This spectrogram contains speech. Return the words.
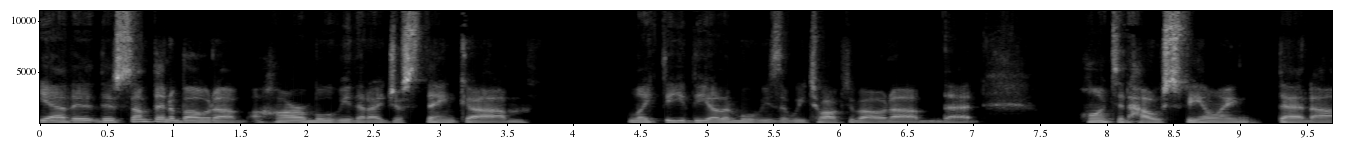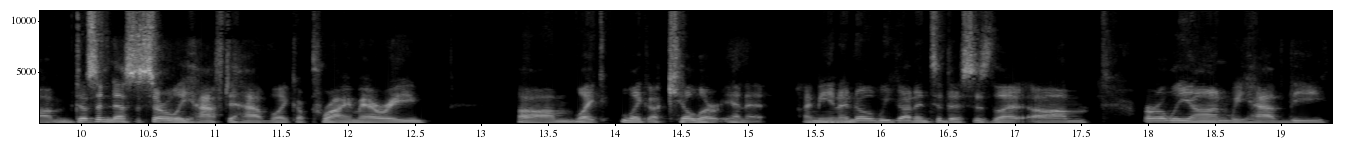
yeah, there, there's something about a, a, horror movie that I just think, um, like the the other movies that we talked about, um, that haunted house feeling that um, doesn't necessarily have to have like a primary um, like like a killer in it. I mean, mm-hmm. I know we got into this is that um, early on we had the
